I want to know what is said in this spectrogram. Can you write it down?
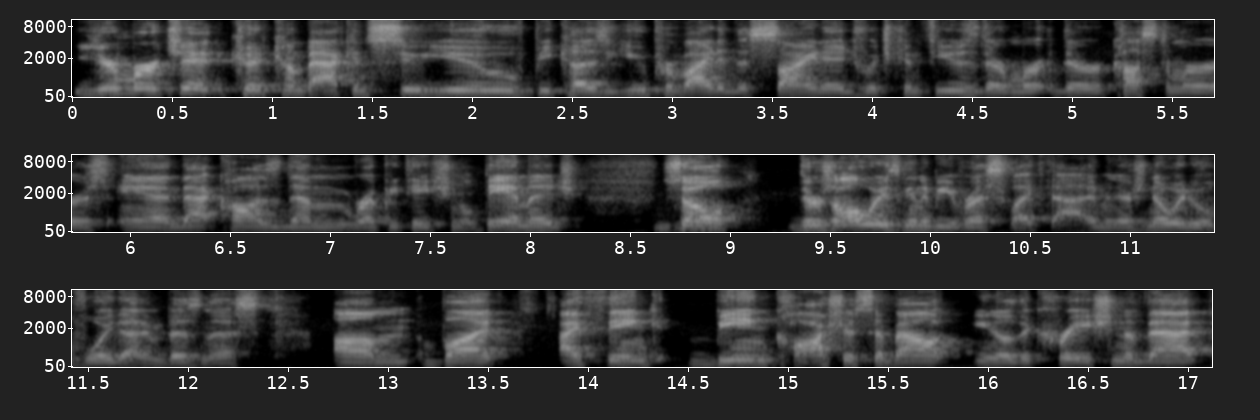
your merchant could come back and sue you because you provided the signage, which confused their their customers, and that caused them reputational damage. Mm-hmm. So there's always going to be risk like that. I mean, there's no way to avoid that in business. Um, but I think being cautious about you know the creation of that,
